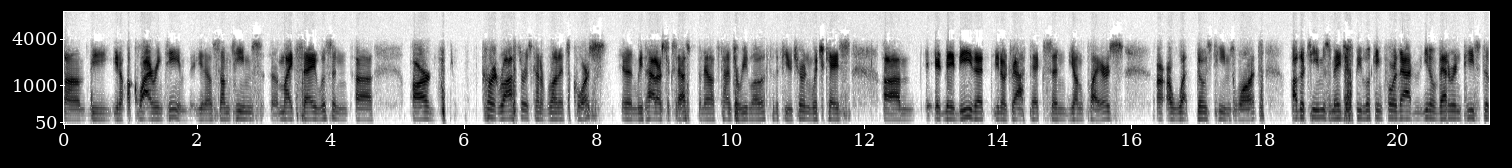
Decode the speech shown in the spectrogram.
um, the you know acquiring team. You know, some teams uh, might say, "Listen, uh, our current roster has kind of run its course, and we've had our success, but now it's time to reload for the future." In which case, um, it may be that you know draft picks and young players are, are what those teams want other teams may just be looking for that you know veteran piece to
